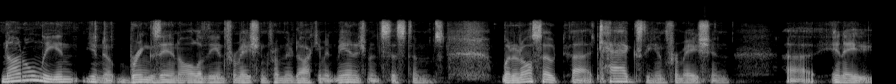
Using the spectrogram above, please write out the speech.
not only in you know brings in all of the information from their document management systems, but it also uh, tags the information uh, in a,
